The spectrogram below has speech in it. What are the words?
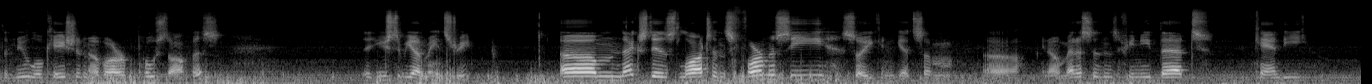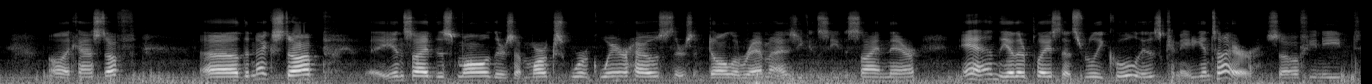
the new location of our post office. It used to be on Main Street. Um, next is Lawton's Pharmacy, so you can get some, uh, you know, medicines if you need that, candy, all that kind of stuff. Uh, the next stop Inside this mall, there's a Mark's Work Wearhouse, there's a Dollarama, as you can see the sign there, and the other place that's really cool is Canadian Tire. So if you need,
